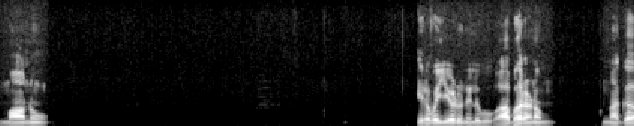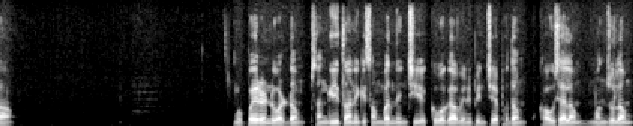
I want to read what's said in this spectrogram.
మాను. ఇరవై ఏడు నిలువు ఆభరణం నగ. ముప్పై రెండు అడ్డం సంగీతానికి సంబంధించి ఎక్కువగా వినిపించే పదం కౌశలం మంజులం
